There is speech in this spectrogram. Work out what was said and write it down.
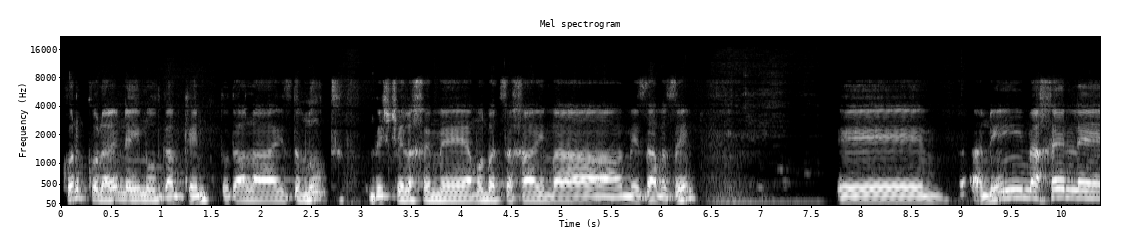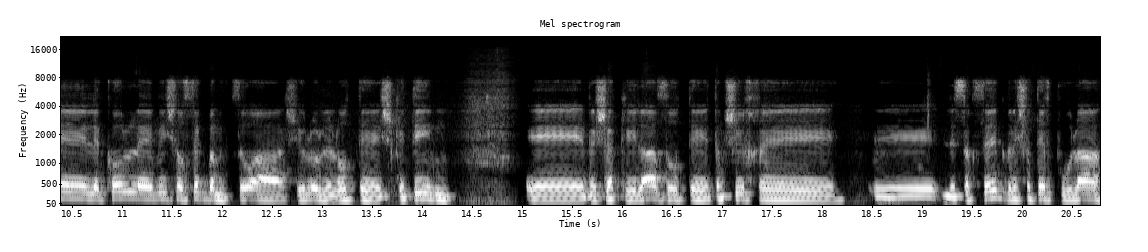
קודם כל, היה נעים מאוד גם כן, תודה על ההזדמנות, ושיהיה לכם אה, המון בהצלחה עם המיזם הזה. אני מאחל לכל מי שעוסק במקצוע שיהיו לו לילות שקטים, ושהקהילה הזאת תמשיך לשגשג ולשתף פעולה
